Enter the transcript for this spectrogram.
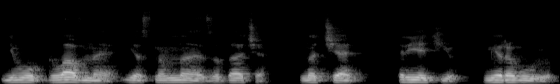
Его главная и основная задача – начать Третью мировую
